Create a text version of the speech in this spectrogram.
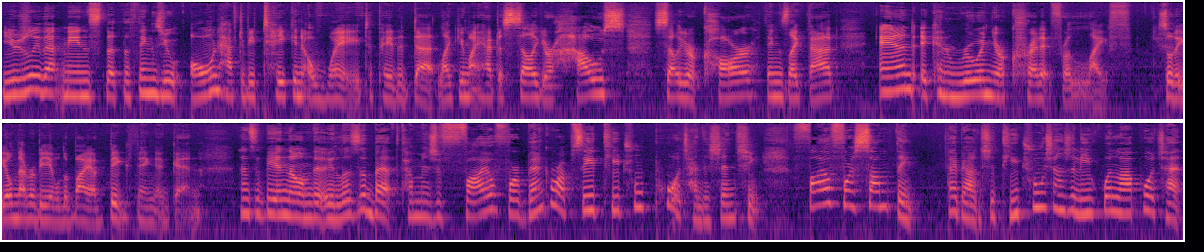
Usually, that means that the things you own have to be taken away to pay the debt. Like you might have to sell your house, sell your car, things like that. And it can ruin your credit for life so that you'll never be able to buy a big thing again. 那这边呢，我们的 Elizabeth 他们是 file for bankruptcy 提出破产的申请，file for something 代表是提出像是离婚啦、破产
